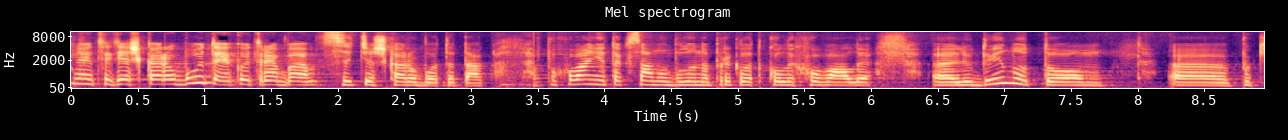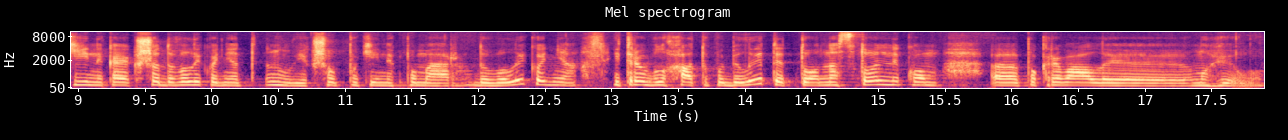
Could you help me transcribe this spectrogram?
Ну, це тяжка робота, яку треба. Це тяжка робота, так. В похованні так само було, наприклад, коли ховали е, людину, то е, покійника, якщо до Великодня, ну, якщо покійник помер до Великодня, і треба було хату побілити, то настольником е, покривали могилу,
